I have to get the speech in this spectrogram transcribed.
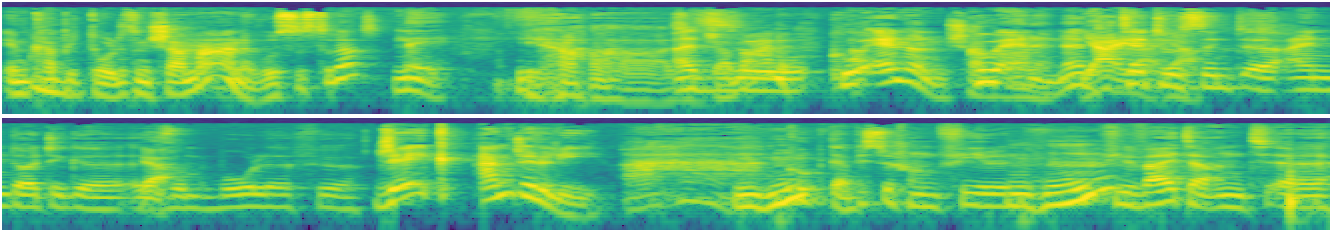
im Kapitol ist ein Schamane. Wusstest du das? Nee. Ja, ist ein Also- Schamane. QAnon. Schamane. QAnon, ne? Ja, die ja, Tattoos ja. sind äh, eindeutige äh, Ja. Symbole für. Jake Angeli. Ah, Mhm. guck, da bist du schon viel, viel weiter und äh,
